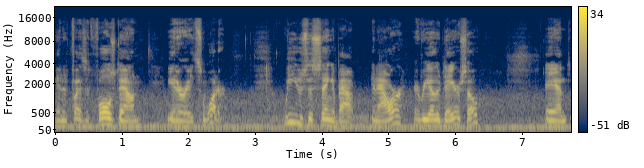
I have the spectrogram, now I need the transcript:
and it, as it falls down, it aerates the water. We use this thing about an hour every other day or so, and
